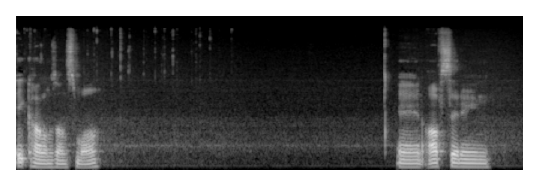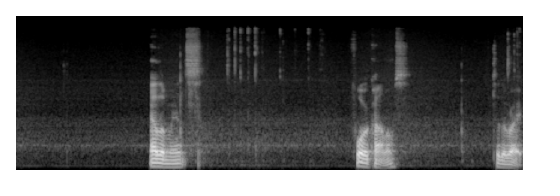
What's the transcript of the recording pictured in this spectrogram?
eight columns on small, and offsetting elements four columns to the right.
